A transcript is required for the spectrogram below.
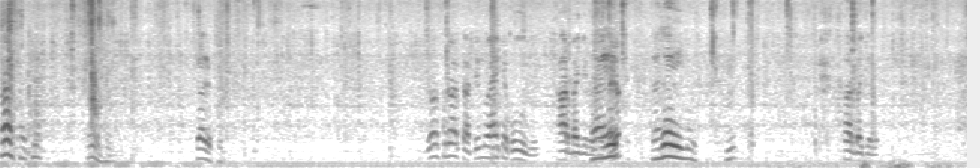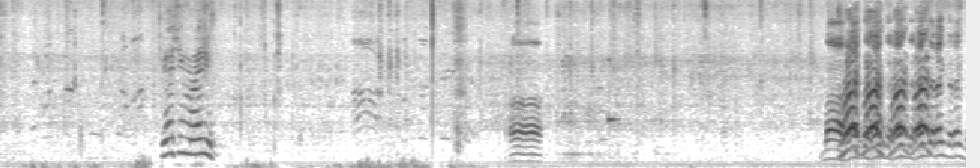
હા. હાર બાજુ હા, એ હજાય નહીં. હાર બાજુ કેસિંગમાં આવ્યું હા બસ બસ, બસ, બસ, રાખ દે રાખ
